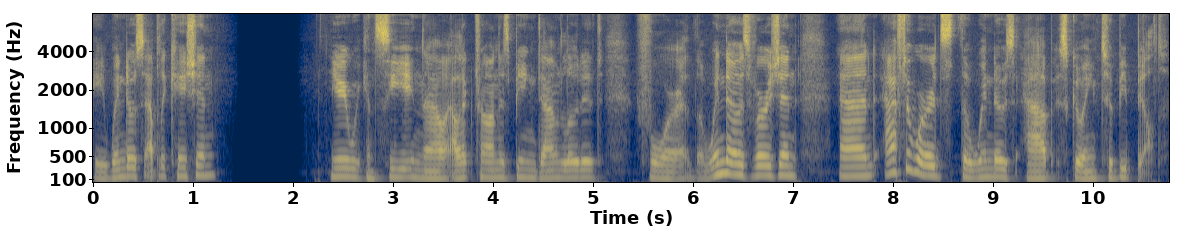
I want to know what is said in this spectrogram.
a Windows application. Here we can see now Electron is being downloaded for the Windows version, and afterwards the Windows app is going to be built.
